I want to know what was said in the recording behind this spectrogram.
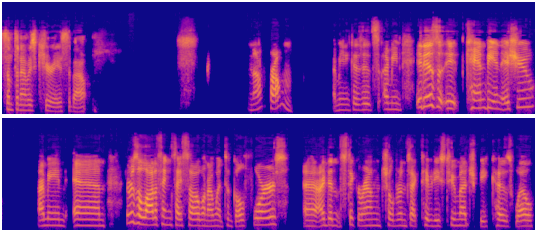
something I was curious about. no problem. I mean, because it's, I mean, it is, it can be an issue. I mean, and there was a lot of things I saw when I went to Gulf Wars. And I didn't stick around children's activities too much because, well,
